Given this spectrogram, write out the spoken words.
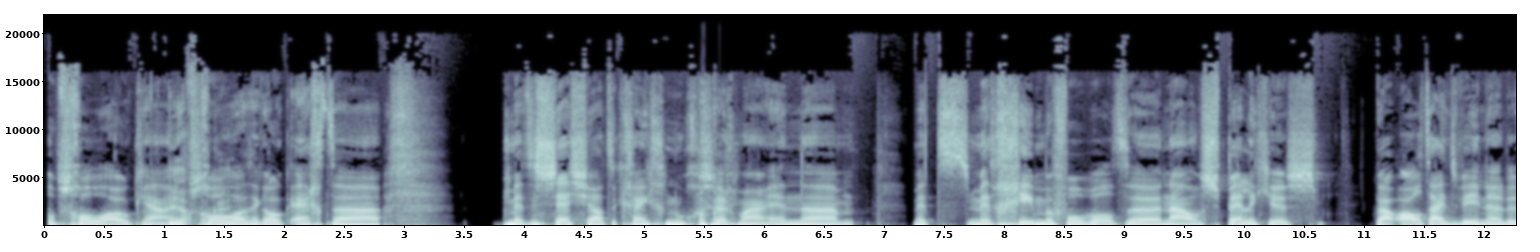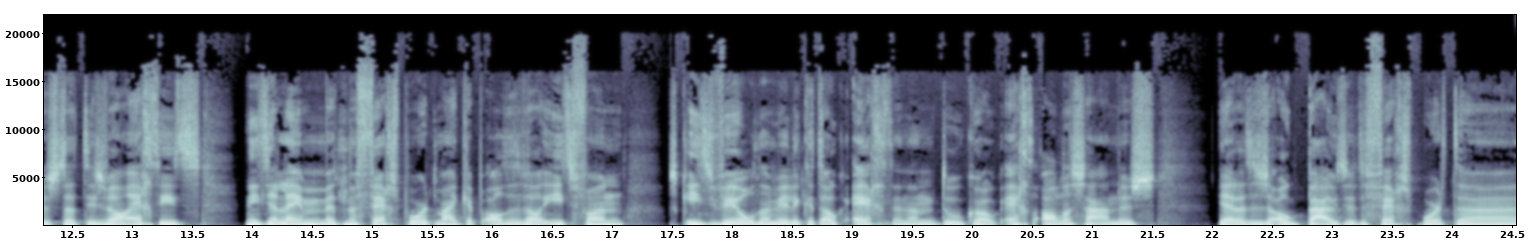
op school ook, ja. Ja, op school had ik ook echt eh, met een zesje had ik geen genoegen, zeg maar. En ehm, met, met gym bijvoorbeeld, eh, nou, spelletjes. Ik wou altijd winnen. Dus dat is wel echt iets, niet alleen met mijn vechtsport, maar ik heb altijd wel iets van, als ik iets wil, dan wil ik het ook echt. En dan doe ik er ook echt alles aan. Dus ja, dat is ook buiten de vechtsport, eh,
